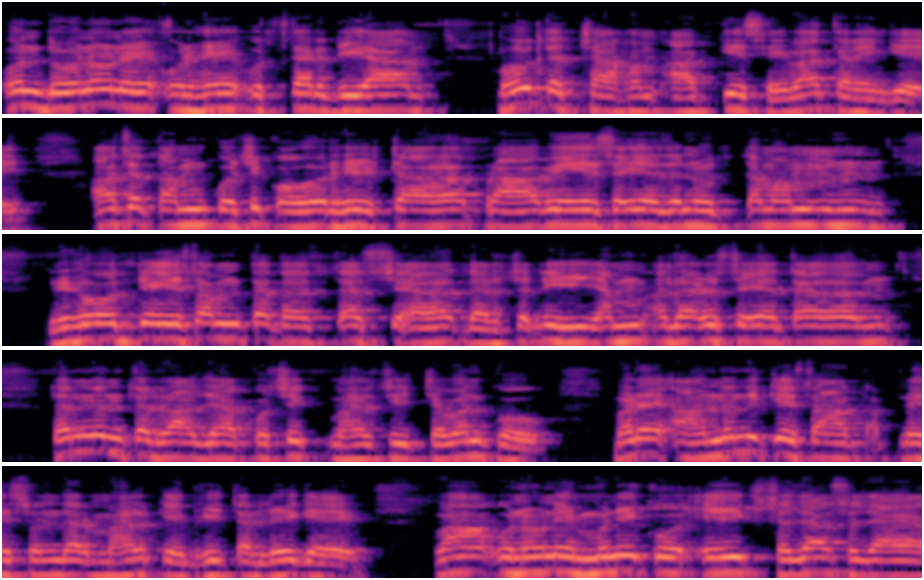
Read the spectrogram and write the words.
उन दोनों ने उन्हें उत्तर दिया, बहुत अच्छा हम आपकी सेवा करेंगे। अथ तम कुछ कोहृष्ट प्रावेश यदनुत्तम गृहोद्देशम ततस्त दर्शनीय अदर्शयत। तदनंतर राजा कुशिक महर्षि चवन को बड़े आनंद के साथ अपने सुंदर महल के भीतर ले गए। वहाँ उन्होंने मुनि को एक सजा सजाया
